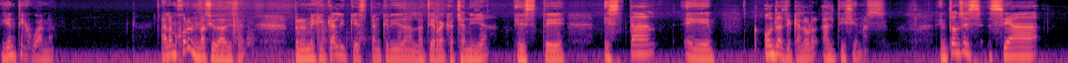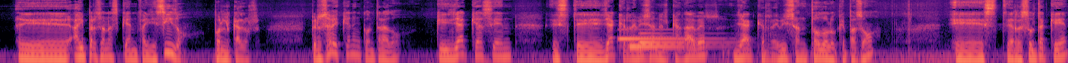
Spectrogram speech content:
y en Tijuana, a lo mejor en más ciudades, ¿eh? pero en Mexicali, que es tan querida la tierra cachanilla, este, están eh, ondas de calor altísimas. Entonces se ha eh, hay personas que han fallecido por el calor. Pero ¿sabe qué han encontrado? Que ya que hacen, este, ya que revisan el cadáver, ya que revisan todo lo que pasó, este, resulta que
